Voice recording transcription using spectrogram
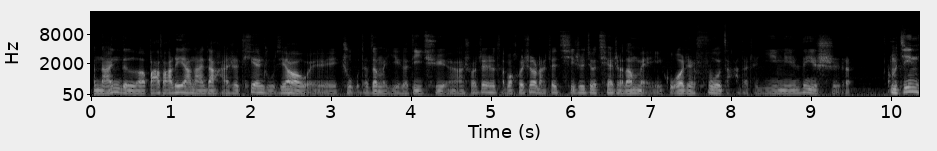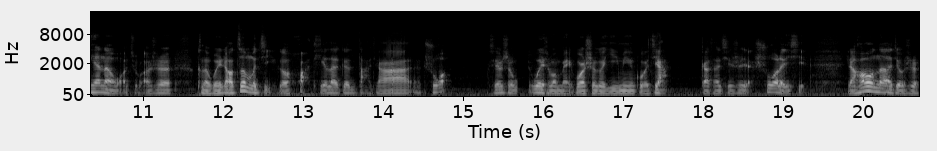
南德巴伐利亚那一带还是天主教为主的这么一个地区啊，说这是怎么回事呢？这其实就牵扯到美国这复杂的这移民历史。那么今天呢，我主要是可能围绕这么几个话题来跟大家说，其实是为什么美国是个移民国家，刚才其实也说了一些。然后呢，就是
